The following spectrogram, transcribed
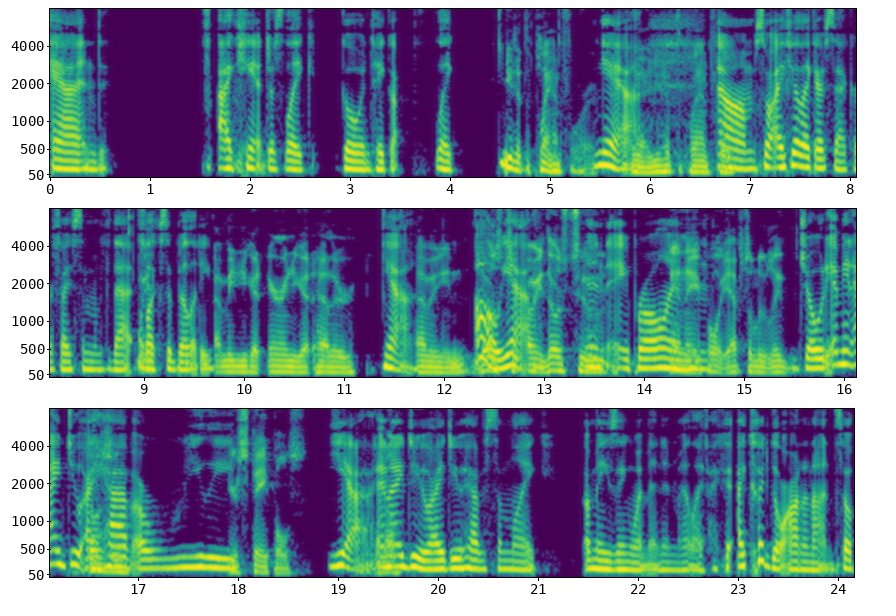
and I can't just like go and take up like you'd have to plan for it. yeah. Yeah, you have to plan for it. Um so I feel like I've sacrificed some of that Wait. flexibility. I mean, you got Aaron, you got Heather. Yeah. I mean, Oh, two- yeah. I mean, those two in April in and April, absolutely, Jody. I mean, I do. I Those are have a really your staples. Yeah, and know? I do. I do have some like amazing women in my life. I could I could go on and on. So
